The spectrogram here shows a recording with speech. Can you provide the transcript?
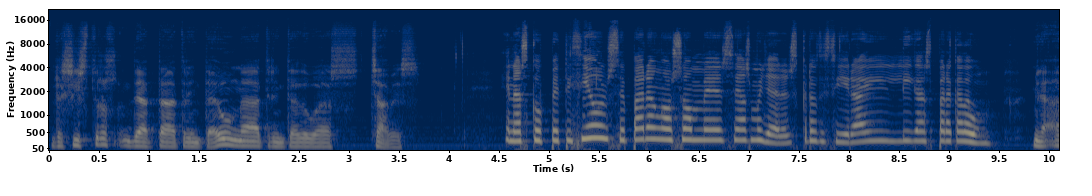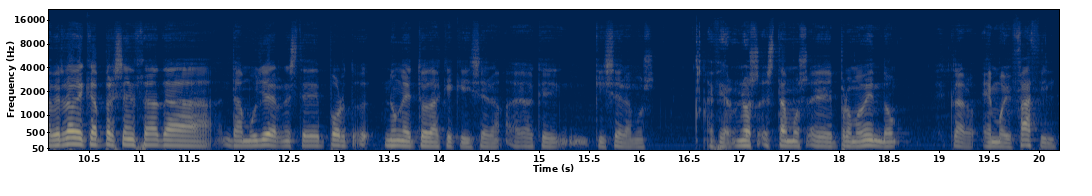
rexistros de ata 31 a 32 chaves. E nas competicións separan os homes e as mulleres, quero dicir, hai ligas para cada un. Mira, a verdade é que a presenza da, da muller neste deporte non é toda a que, quixera, a que quixéramos. É dicir, nós estamos eh, promovendo Claro, é moi fácil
